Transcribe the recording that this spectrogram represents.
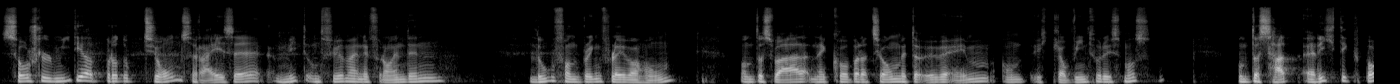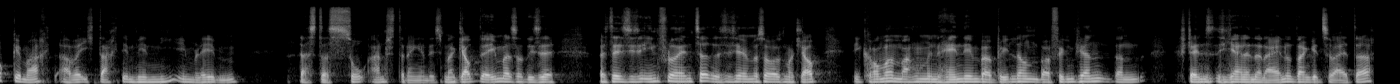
Social Media Produktionsreise mit und für meine Freundin Lou von Bring Flavor Home. Und das war eine Kooperation mit der ÖWM und ich glaube Wien Tourismus. Und das hat richtig Bock gemacht, aber ich dachte mir nie im Leben, dass das so anstrengend ist. Man glaubt ja immer so diese, weißt du, diese Influencer, das ist ja immer so, was man glaubt, die kommen, machen mit dem Handy ein paar Bilder und ein paar Filmchen, dann stellen sie sich einen rein und dann geht es weiter.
